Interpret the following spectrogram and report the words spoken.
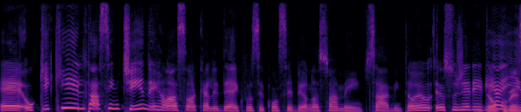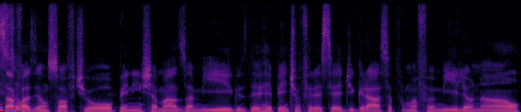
é, o que, que ele está sentindo em relação àquela ideia que você concebeu na sua mente, sabe? Então eu, eu sugeriria Então começar isso. a fazer um soft opening, chamar os amigos, de repente oferecer de graça para uma família ou não.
